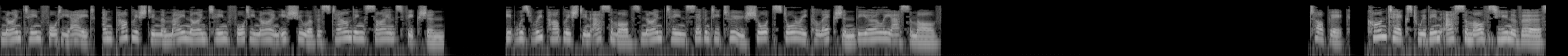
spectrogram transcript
1948, and published in the May 1949 issue of Astounding Science Fiction. It was republished in Asimov's 1972 short story collection The Early Asimov. Topic: Context within Asimov's universe.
